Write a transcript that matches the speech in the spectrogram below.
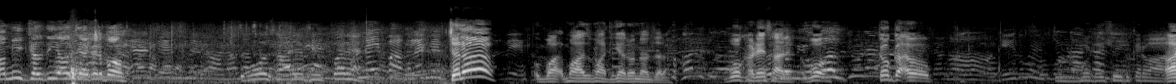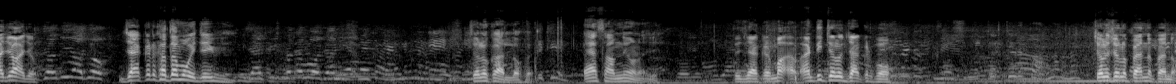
मम्मी। जल्दी आओ जैकेट पाओ। चलो! माज मार दिया रो ना जरा। वो खड़े सारे। वो क्यों गा- आ जाओ आ जाओ। आ जाओ। जैकेट खत्म हो जाएगी। जैकेट खत्म हो जानी चलो कर लो फिर। ऐ सामने होना जी। तो जैकेट आंटी चलो जैकेट पाओ। चलो चलो पहनो पहनो।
